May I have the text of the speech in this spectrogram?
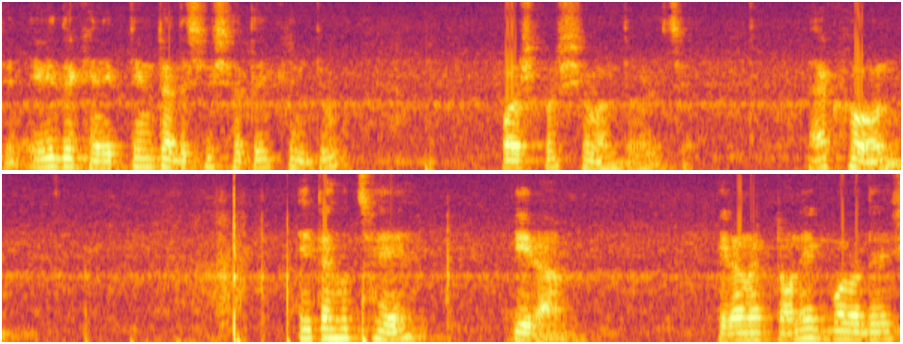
এই দেখেন এই তিনটা দেশের সাথেই কিন্তু পরস্পর সীমান্ত রয়েছে। এখন এটা হচ্ছে ইরান। ইরান একটা অনেক বড় দেশ,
